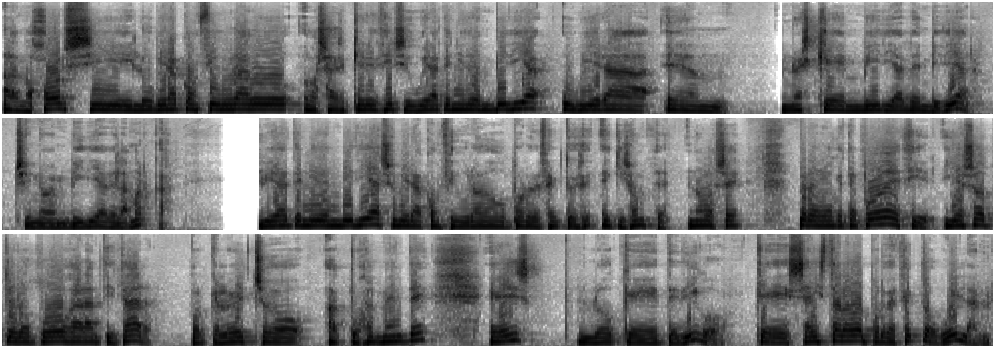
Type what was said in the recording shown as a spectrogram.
A lo mejor si lo hubiera configurado, o sea, quiere decir, si hubiera tenido Nvidia, hubiera... Em, no es que Nvidia de envidiar, sino Nvidia de la marca. Si hubiera tenido Nvidia, se hubiera configurado por defecto X11. No lo sé. Pero lo que te puedo decir, y eso te lo puedo garantizar, porque lo he hecho actualmente, es lo que te digo, que se ha instalado por defecto Wayland.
